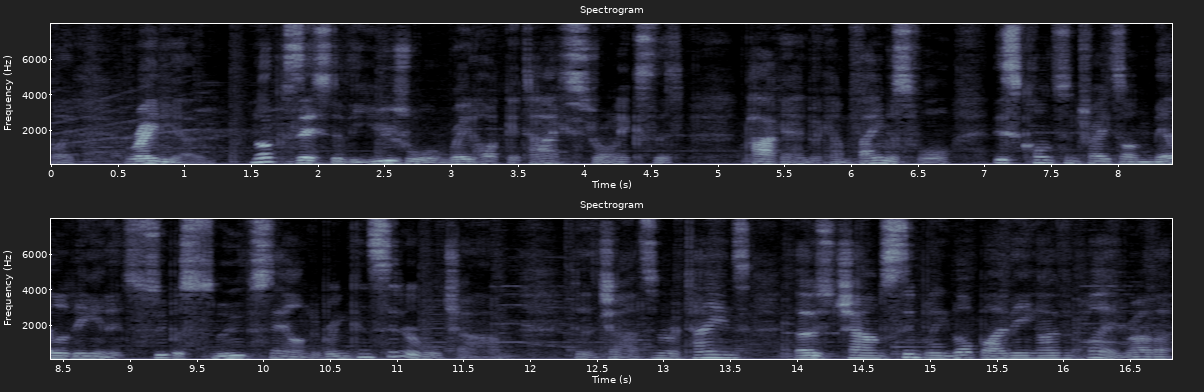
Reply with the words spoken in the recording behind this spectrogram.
by Radio. Not possessed of the usual red hot guitar histrionics that Parker had become famous for, this concentrates on melody and its super smooth sound to bring considerable charm to the charts and retains those charms simply not by being overplayed, rather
